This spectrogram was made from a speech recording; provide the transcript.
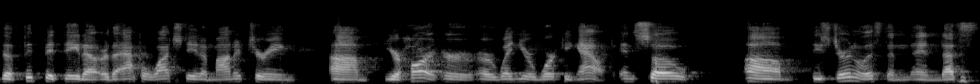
the Fitbit data or the Apple Watch data monitoring um, your heart or, or when you're working out. And so um, these journalists, and, and that's.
